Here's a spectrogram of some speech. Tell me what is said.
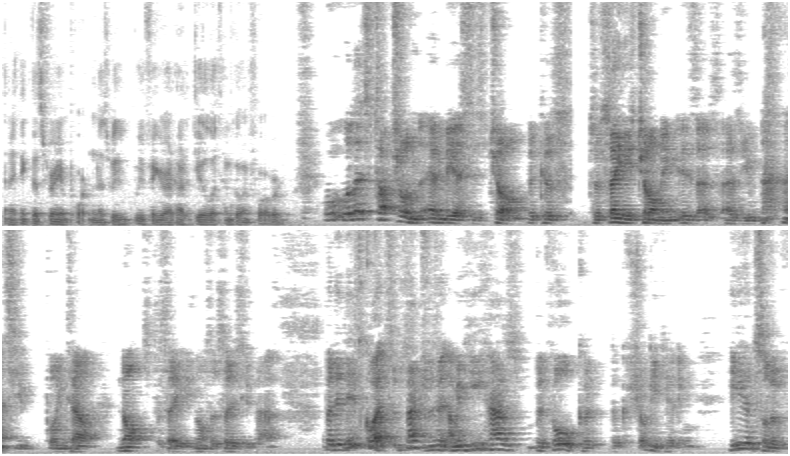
And I think that's very important as we, we figure out how to deal with him going forward. Well, well let's touch on MBS's charm because to say he's charming is, as, as you as you point out, not to say he's not a sociopath, but it is quite substantial, isn't it? I mean, he has before the Khashoggi killing, he had sort of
